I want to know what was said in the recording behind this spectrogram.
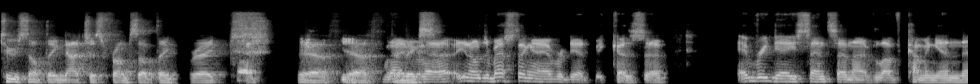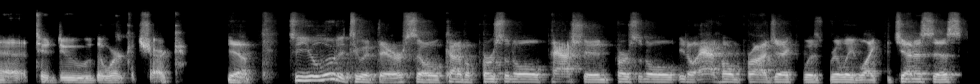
to something, not just from something." Right. Yeah. Yeah, yeah. Makes... Uh, you know, the best thing I ever did because uh, every day since then, I've loved coming in uh, to do the work at SHARC. Yeah. So you alluded to it there. So kind of a personal passion, personal, you know, at home project was really like the genesis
